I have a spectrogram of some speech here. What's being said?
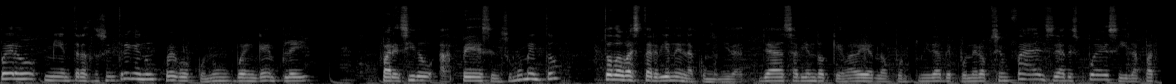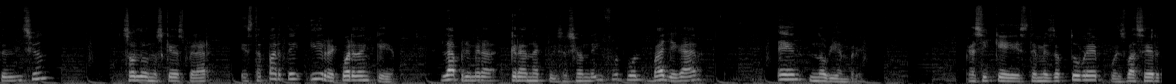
Pero mientras nos entreguen un juego con un buen gameplay parecido a PS en su momento, todo va a estar bien en la comunidad. Ya sabiendo que va a haber la oportunidad de poner opción files ya después y la parte de edición, solo nos queda esperar esta parte y recuerden que la primera gran actualización de eFootball va a llegar en noviembre. Así que este mes de octubre pues va a ser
